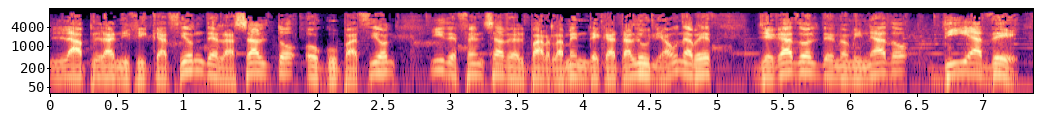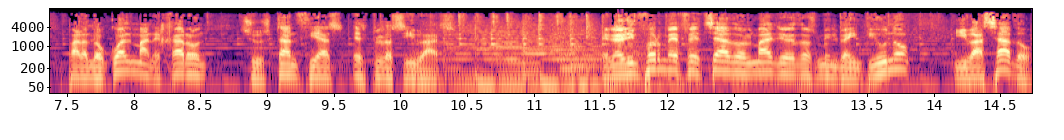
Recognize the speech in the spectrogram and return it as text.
la planificación del asalto, ocupación y defensa del Parlamento de Cataluña, una vez llegado el denominado Día D, para lo cual manejaron sustancias explosivas. En el informe fechado en mayo de 2021 y basado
